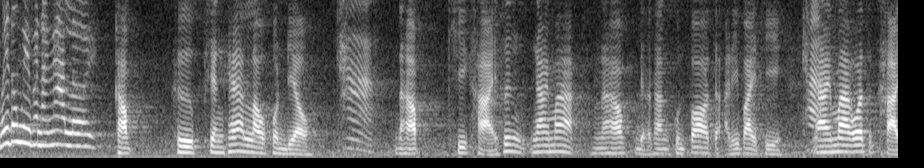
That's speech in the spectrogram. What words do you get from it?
ไม่ต้องมีพนักงานเลยครับ คือเพียงแค่เราคนเดียวค่ะ นะครับ คีย์ขายซึ่งง่ายมากนะครับ เดี๋ยวทางคุณป้อจะอธิบายอีกที ค่ะง่ายมากว่าจะขาย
